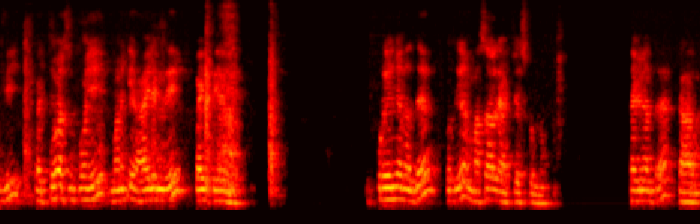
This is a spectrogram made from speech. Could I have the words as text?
ఇది పచ్చివాసన పోయి మనకి ఆయిల్ అనేది పైకి తేలింది. ఇప్పుడు ఏం చేయాలంటే కొద్దిగా మసాలా యాడ్ చేసుకుందాం. తగినంత కారం.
